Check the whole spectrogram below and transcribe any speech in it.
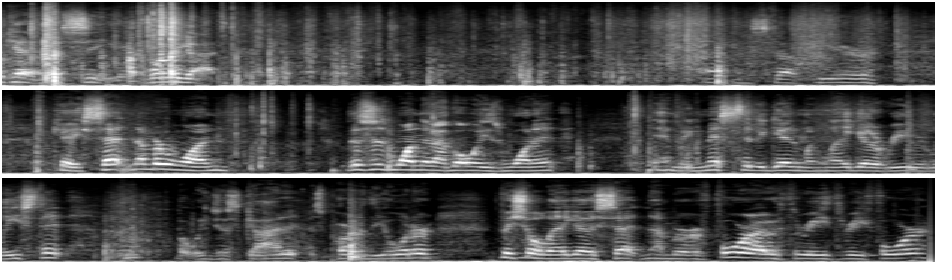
Okay, let's see here. What do we got? Stuff here. Okay, set number one. This is one that I've always wanted, and we missed it again when Lego re-released it, but we just got it as part of the order. Official Lego set number 40334,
